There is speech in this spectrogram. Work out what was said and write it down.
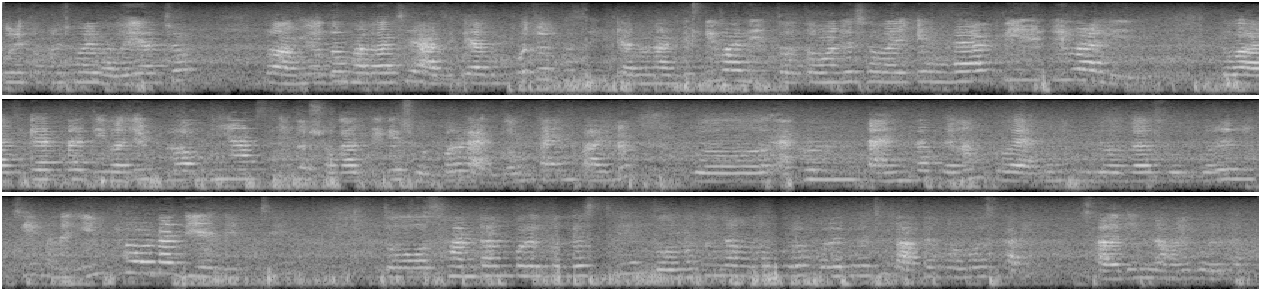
করি, তোমরা সবাই ভালোই আছো। তো আমিও তো ভালো আছি, আজকে আমি প্রচুর খুশি কারণ আজকে দিওয়ালি, তো তোমাদের সবাইকে হ্যাপি দিওয়ালি। তো আজকে একটা দিওয়ালির ব্লগ নিয়ে আসছি, তো সকাল থেকে শুট করার একদম টাইম পাই না। তো এখন টাইমটা পেলাম, তো এখনই ভিডিওটা শুট করে নিচ্ছি মানে ইন্ট্রোটা দিয়ে দিচ্ছি। তো স্নান টান করে চলে এসেছি, তো নতুন জামা কাপড় পরে ফেলেছি রাতে পরবো সারাদিন জামাই পরে থাকব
